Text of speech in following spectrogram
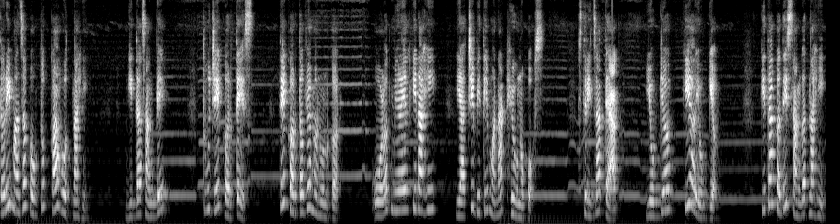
तरी माझं कौतुक का होत नाही? गीता सांगते तू जे करतेस ते कर्तव्य म्हणून कर. ओळख मिळेल की नाही याची भीती मनात ठेवू नकोस. स्त्रीचा त्याग योग्य की अयोग्य? गीता कधीच सांगत नाही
